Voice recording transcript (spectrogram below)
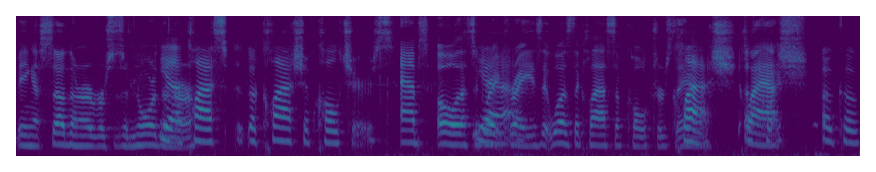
being a southerner versus a northerner. Yeah, a clash a clash of cultures. Abs- oh, that's a great phrase. It was the class of cultures there. Clash. Clash. Oh, co-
